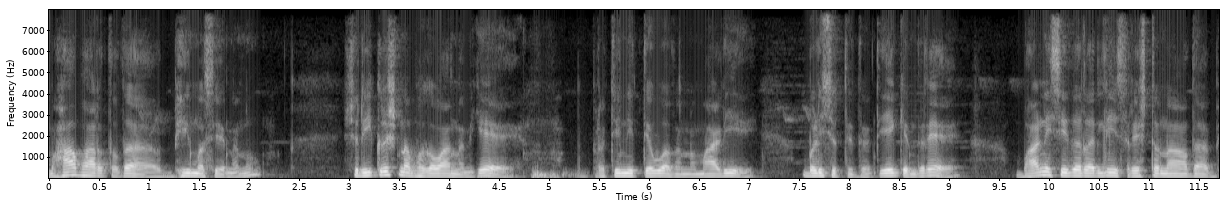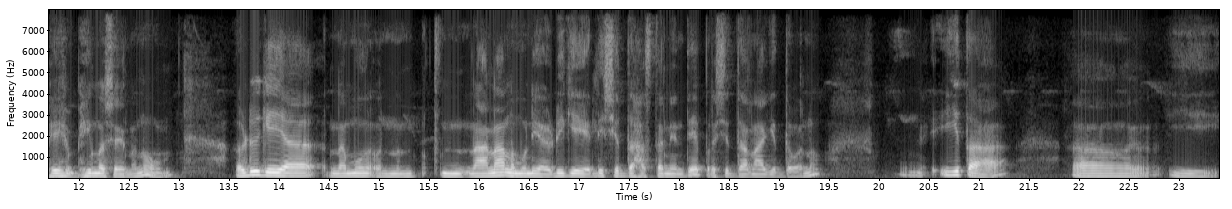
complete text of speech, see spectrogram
ಮಹಾಭಾರತದ ಭೀಮಸೇನನು ಶ್ರೀಕೃಷ್ಣ ಭಗವಾನನಿಗೆ ಪ್ರತಿನಿತ್ಯವೂ ಅದನ್ನು ಮಾಡಿ ಬಡಿಸುತ್ತಿದ್ದಂತೆ. ಏಕೆಂದರೆ ಬಾಣಿಸಿಗರಲ್ಲಿ ಶ್ರೇಷ್ಠನಾದ ಭೀ, ಭೀಮಸೇನನು ಅಡುಗೆಯ ನಮು, ನಾನಾ ನಮೂನೆಯ ಅಡುಗೆಯಲ್ಲಿ ಸಿದ್ಧಹಸ್ತನೆಂದೇ ಪ್ರಸಿದ್ಧನಾಗಿದ್ದವನು. ಈತ ಈ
